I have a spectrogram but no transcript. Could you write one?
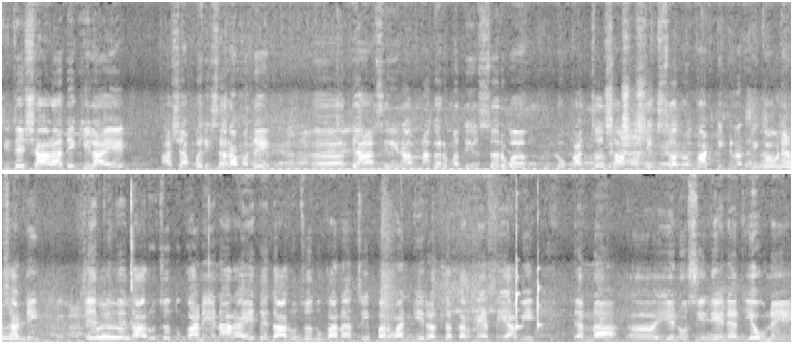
तिथे शाळा देखील आहे. अशा परिसरामध्ये त्या श्रीरामनगरमधील सर्व लोकांचं सामाजिक सलोखा टिकण टिकवण्यासाठी जे तिथे दारूचं दुकान येणार आहे ते दारूचं दुकानाची परवानगी रद्द करण्यात यावी. त्यांना एन ओ सी देण्यात येऊ नये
